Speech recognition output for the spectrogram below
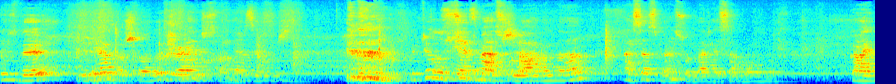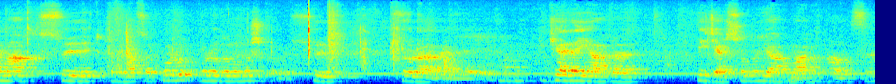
Düzdür, yazmışdı onu, Rəngiz xanım. Bütün süd məhsullarından əsas məhsullar hesab olunur. Qaymaq, süd, ondan sonra quru, qurudulmuş süd, sonra e, kərə yağı, digər sulu yağların hamısı.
